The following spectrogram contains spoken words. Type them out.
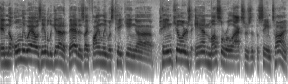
And the only way I was able to get out of bed is I finally was taking uh, painkillers and muscle relaxers at the same time,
